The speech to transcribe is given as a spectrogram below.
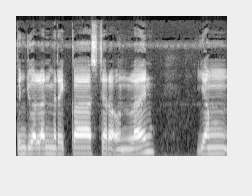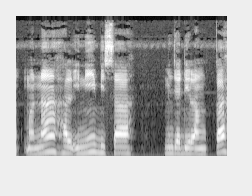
penjualan mereka secara online yang mana hal ini bisa menjadi langkah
